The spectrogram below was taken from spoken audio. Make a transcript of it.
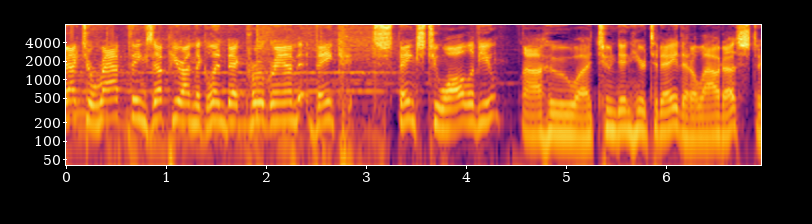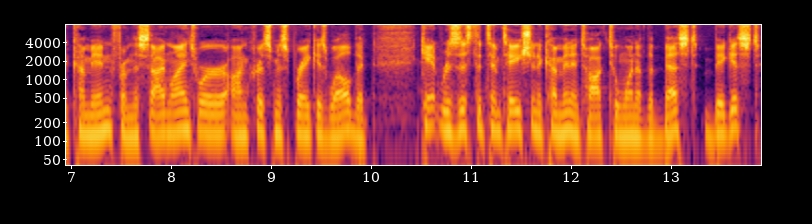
Back to wrap things up here on the Glenn Beck program. Thank, thanks to all of you uh, who uh, tuned in here today that allowed us to come in from the sidelines. We're on Christmas break as well, but can't resist the temptation to come in and talk to one of the best, biggest,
